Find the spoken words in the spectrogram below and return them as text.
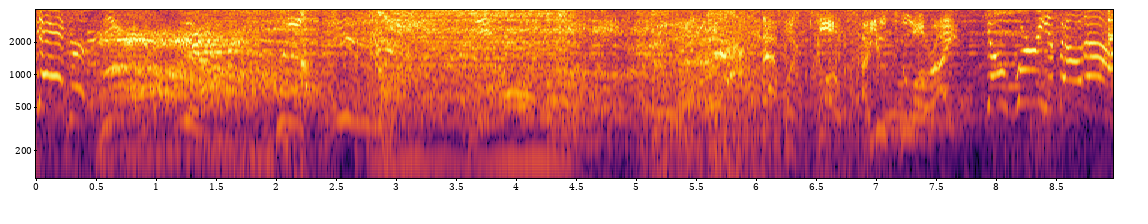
dagger! That was close. Are you two all right? Don't worry about us!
